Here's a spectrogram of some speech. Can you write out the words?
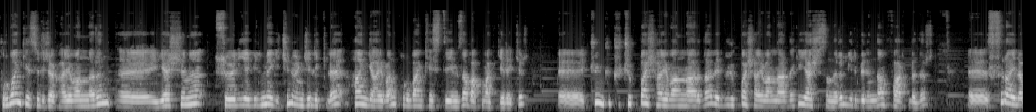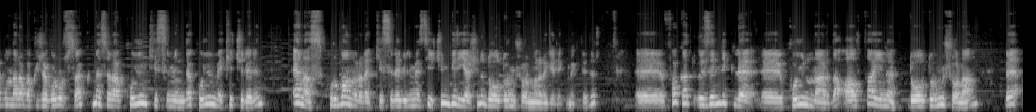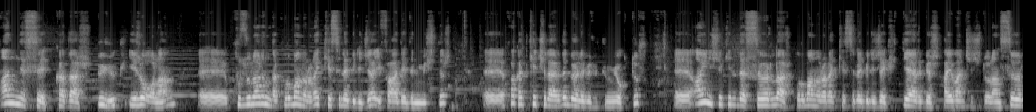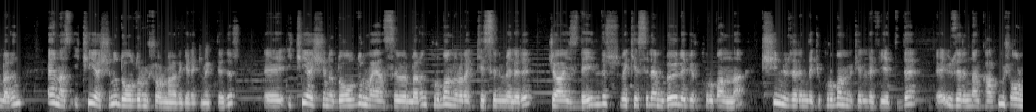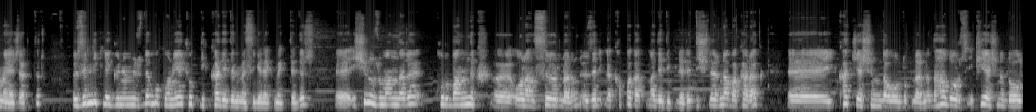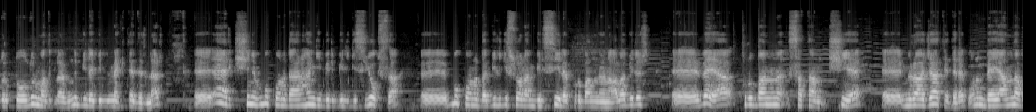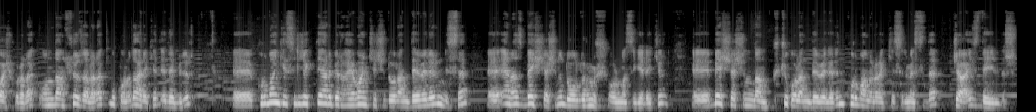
kurban kesilecek hayvanların e, yaşını söyleyebilmek için öncelikle hangi hayvanı kurban kestiğimize bakmak gerekir. E, çünkü küçükbaş hayvanlarda ve büyükbaş hayvanlardaki yaş sınırı birbirinden farklıdır. E, sırayla bunlara bakacak olursak mesela koyun kesiminde koyun ve keçilerin en az kurban olarak kesilebilmesi için bir yaşını doldurmuş olmaları gerekmektedir. E, fakat özellikle e, koyunlarda 6 ayını doldurmuş olan ve annesi kadar büyük, iri olan e, kuzuların da kurban olarak kesilebileceği ifade edilmiştir. E, fakat keçilerde böyle bir hüküm yoktur. E, aynı şekilde sığırlar kurban olarak kesilebilecek diğer bir hayvan çeşidi olan sığırların en az 2 yaşını doldurmuş olmaları gerekmektedir. 2 e, yaşını doldurmayan sığırların kurban olarak kesilmeleri caiz değildir ve kesilen böyle bir kurbanla kişinin üzerindeki kurban mükellefiyeti de e, üzerinden kalkmış olmayacaktır. Özellikle günümüzde bu konuya çok dikkat edilmesi gerekmektedir. E, işin uzmanları kurbanlık e, olan sığırların özellikle kapak atma dedikleri dişlerine bakarak e, kaç yaşında olduklarını, daha doğrusu 2 yaşını doldurup doldurmadıklarını bilebilmektedirler. E, eğer kişinin bu konuda herhangi bir bilgisi yoksa e, bu konuda bilgisi olan birisiyle kurbanlığını alabilir e, veya kurbanını satan kişiye e, müracaat ederek, onun beyanına başvurarak, ondan söz alarak bu konuda hareket edebilir. E, kurban kesilecek diğer bir hayvan çeşidi olan develerin ise e, en az 5 yaşını doldurmuş olması gerekir. 5 e, yaşından küçük olan develerin kurban olarak kesilmesi de caiz değildir.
